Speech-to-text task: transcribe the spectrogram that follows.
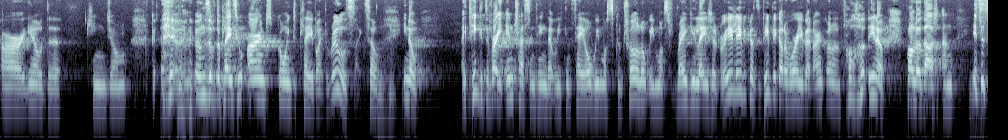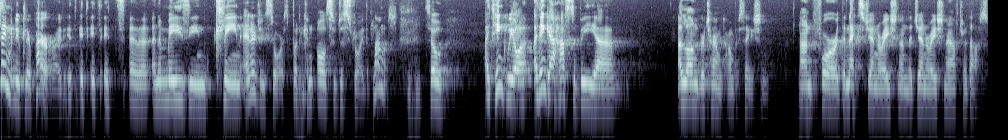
are, you know, the Kim Jong, uns of the place who aren't going to play by the rules. Like so, mm-hmm. you know, I think it's a very interesting thing that we can say, oh, we must control it, we must regulate it, really, because the people you've got to worry about aren't going to follow, you know, follow that. And it's the same with nuclear power, right? It, it, it it's uh, an amazing, clean energy source, but mm-hmm. it can also destroy the planet. Mm-hmm. So I think we all, I think it has to be uh, a longer term conversation. And for the next generation and the generation after that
